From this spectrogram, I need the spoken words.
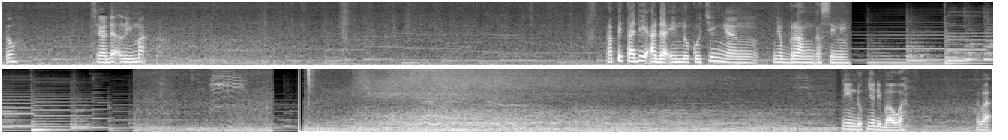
Tuh, masih ada lima. Tapi tadi ada induk kucing yang nyebrang ke sini. Ini induknya di bawah. Coba,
